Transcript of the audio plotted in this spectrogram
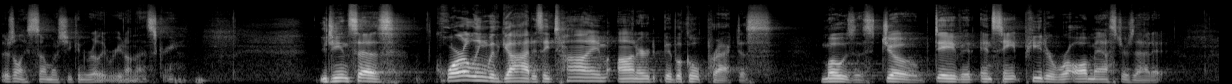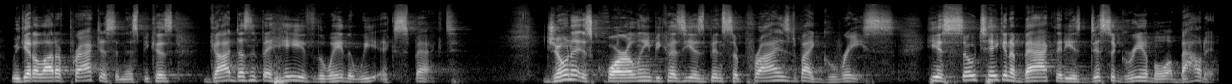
there's only so much you can really read on that screen. Eugene says, Quarreling with God is a time honored biblical practice. Moses, Job, David, and St. Peter were all masters at it. We get a lot of practice in this because God doesn't behave the way that we expect. Jonah is quarreling because he has been surprised by grace. He is so taken aback that he is disagreeable about it.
